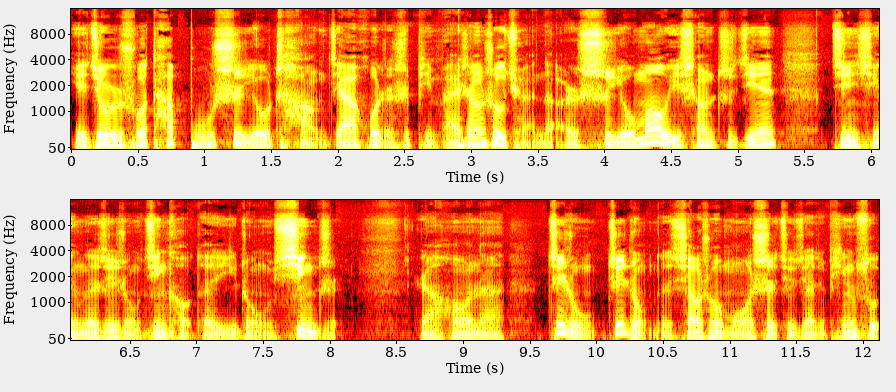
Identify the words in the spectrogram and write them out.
也就是说，它不是由厂家或者是品牌商授权的，而是由贸易商之间进行的这种进口的一种性质。然后呢，这种这种的销售模式就叫做平所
